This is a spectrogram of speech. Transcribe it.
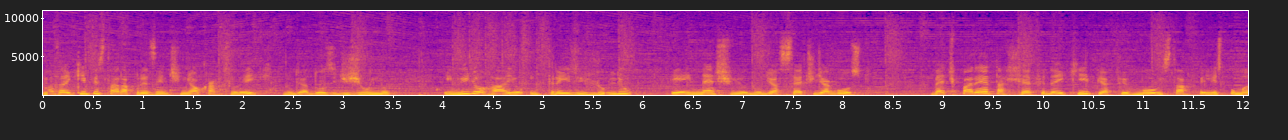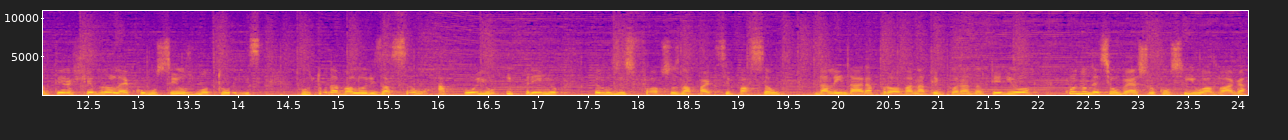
Mas a equipe estará presente em Elkhart Lake, no dia 12 de junho, em Mid Ohio, em 3 de julho, e em Nashville, no dia 7 de agosto. Beth Paretta, chefe da equipe, afirmou estar feliz por manter a Chevrolet como seus motores, por toda a valorização, apoio e prêmio pelos esforços na participação da lendária prova na temporada anterior, quando De Silvestro conseguiu a vaga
